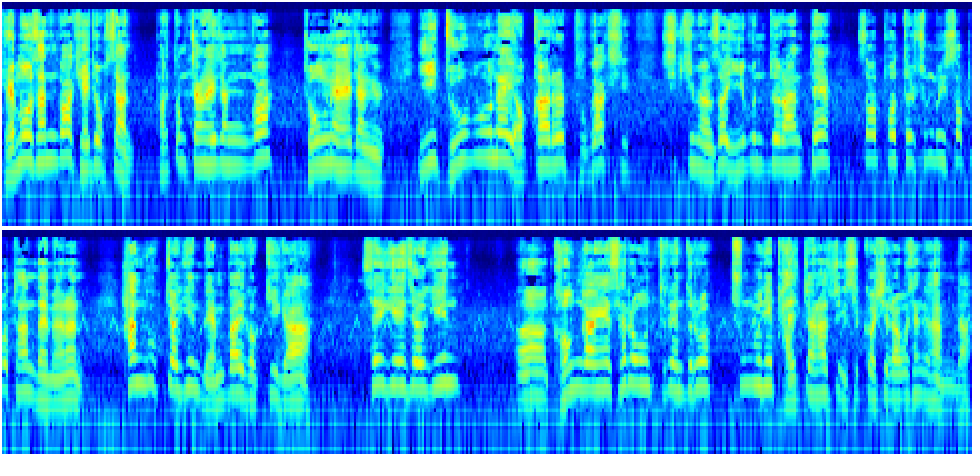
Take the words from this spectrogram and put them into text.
대모산과 계족산 박동창 회장과 조웅래 회장님 이 두 분의 역할을 부각시키면서 이분들한테 support를 충분히 support 한다면은 한국적인 맨발 걷기가 세계적인 어, 건강의 새로운 트렌드로 충분히 발전할 수 있을 것이라고 생각합니다.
